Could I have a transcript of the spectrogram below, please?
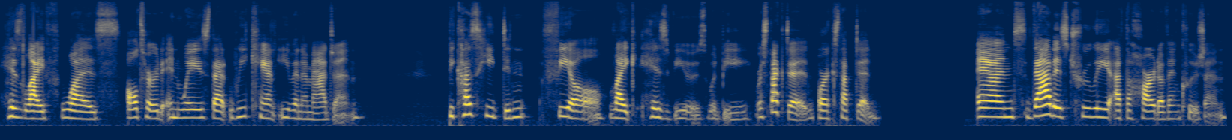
His life was altered in ways that we can't even imagine because he didn't feel like his views would be respected or accepted. And that is truly at the heart of inclusion.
